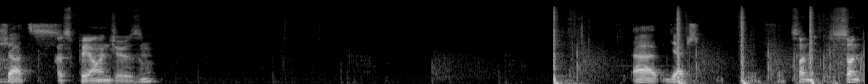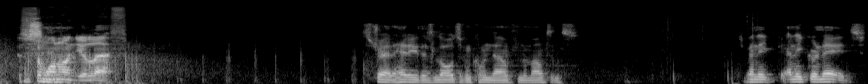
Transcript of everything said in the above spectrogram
Shots. That's behind you, isn't it? Uh, yeah, just It's on, it's on, there's someone on your left. straight ahead of you. There's loads of them coming down from the mountains. Do you have any any grenades?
